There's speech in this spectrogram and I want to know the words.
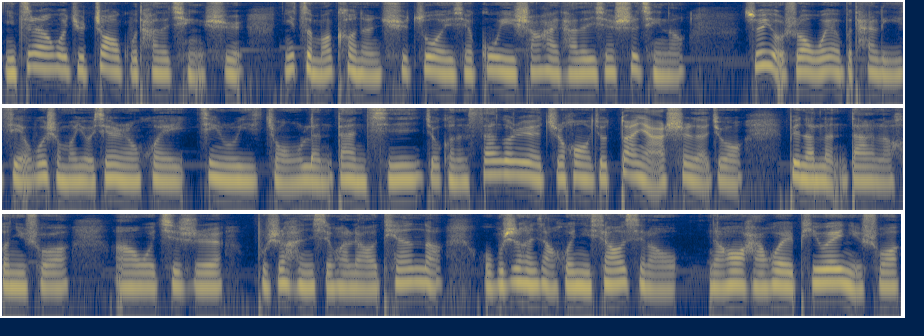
你自然会去照顾他的情绪，你怎么可能去做一些故意伤害他的一些事情呢？所以有时候我也不太理解，为什么有些人会进入一种冷淡期，就可能三个月之后就断崖式的就变得冷淡了，和你说啊，我其实不是很喜欢聊天的，我不是很想回你消息了，然后还会 P V 你说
